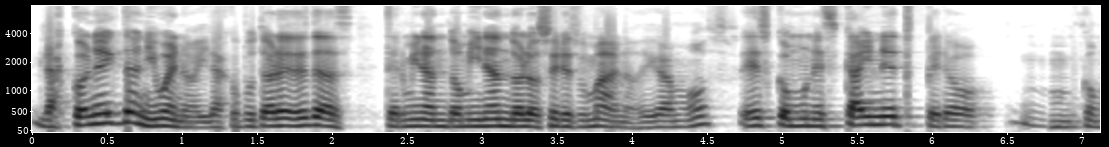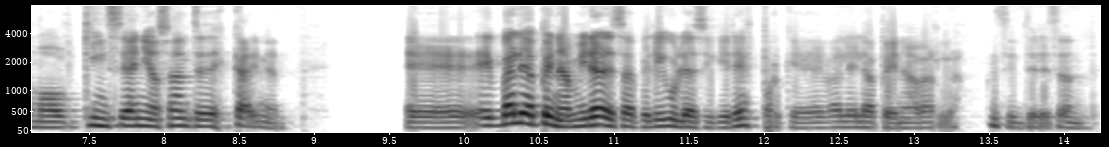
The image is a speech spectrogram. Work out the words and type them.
Las conectan y bueno, y las computadoras de estas terminan dominando a los seres humanos, digamos. Es como un Skynet, pero mm, como 15 años antes de Skynet. Eh, vale la pena mirar esa película si querés, porque vale la pena verla. Es interesante.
